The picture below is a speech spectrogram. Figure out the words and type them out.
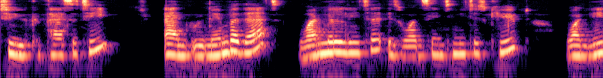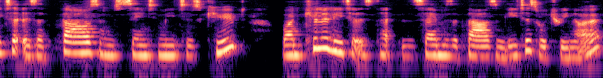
to capacity. And remember that 1 milliliter is 1 centimeters cubed. 1 liter is a 1,000 centimeters cubed. 1 kiloliter is the same as a 1,000 liters, which we know.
